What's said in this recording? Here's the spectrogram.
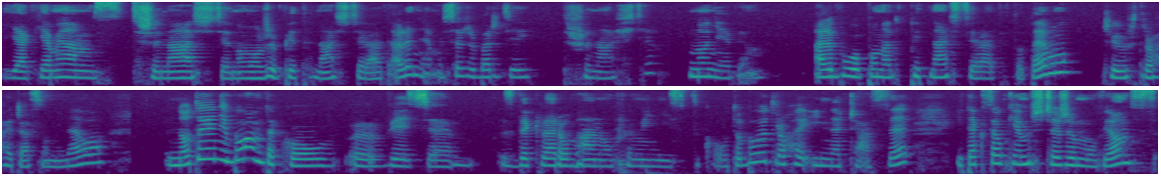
jak ja miałam z 13, no może 15 lat, ale nie, myślę, że bardziej 13? No nie wiem, ale było ponad 15 lat to temu, czy już trochę czasu minęło. No to ja nie byłam taką, e, wiecie, zdeklarowaną feministką. To były trochę inne czasy i tak całkiem szczerze mówiąc,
